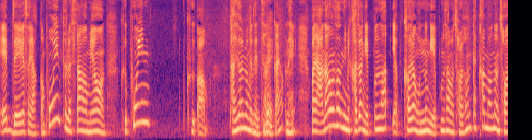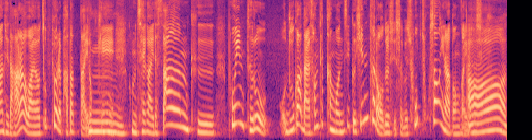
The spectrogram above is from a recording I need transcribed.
앱 내에서 약간 포인트를 쌓으면 그 포인트 그아 다시 설명해도 괜찮을까요? 네. 만약 아나운서님이 가장 예쁜 사, 야- 가장 웃는 게 예쁜 사람을 저를 선택하면은 저한테 날아와요. 투표를 받았다 이렇게. 음. 그럼 제가 이제 쌓은 그 포인트로 어, 누가 날 선택한 건지 그 힌트를 얻을 수 있어요. 초, 초성이라던가 이런 식으로. 아,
